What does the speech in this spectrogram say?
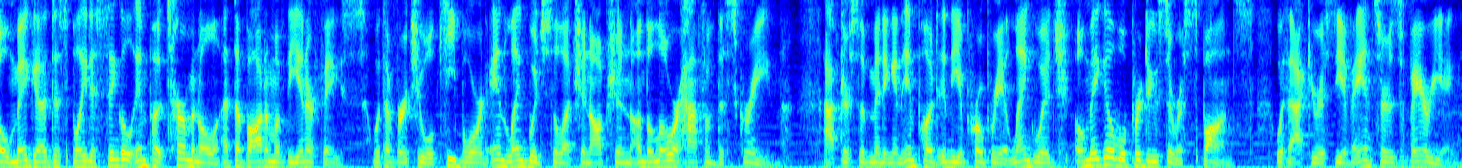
Omega displayed a single input terminal at the bottom of the interface, with a virtual keyboard and language selection option on the lower half of the screen. After submitting an input in the appropriate language, Omega will produce a response, with accuracy of answers varying,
